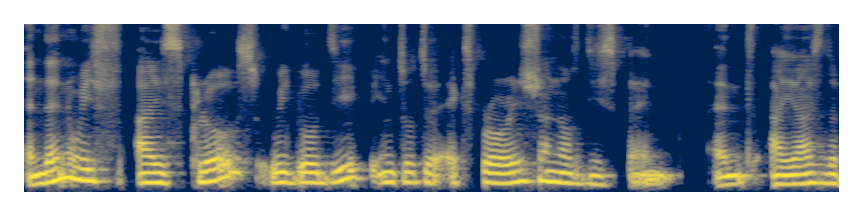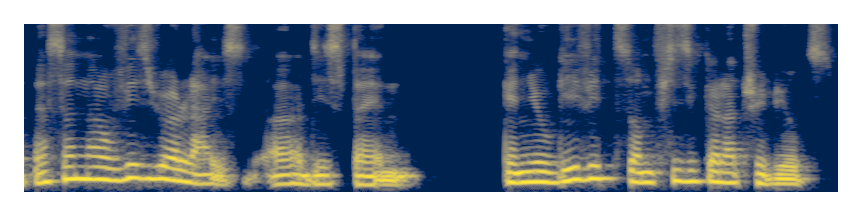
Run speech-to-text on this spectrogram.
And then with eyes closed, we go deep into the exploration of this pain. And I ask the person now visualize uh, this pain can you give it some physical attributes?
